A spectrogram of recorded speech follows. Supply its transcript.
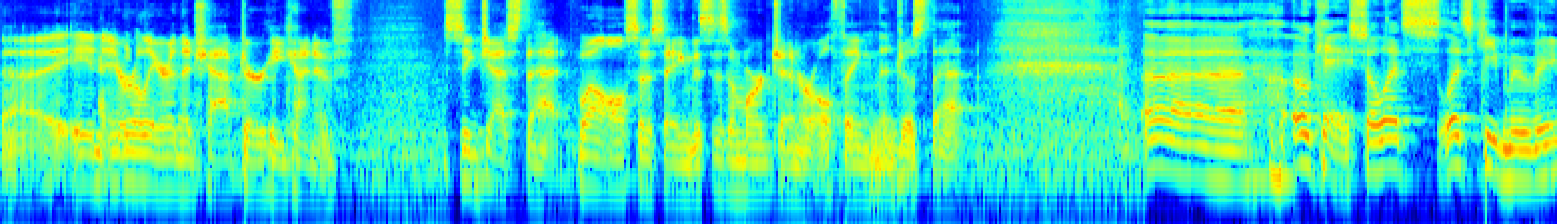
Uh, in earlier in the chapter, he kind of suggests that while also saying this is a more general thing than just that. Uh, okay, so let's let's keep moving.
